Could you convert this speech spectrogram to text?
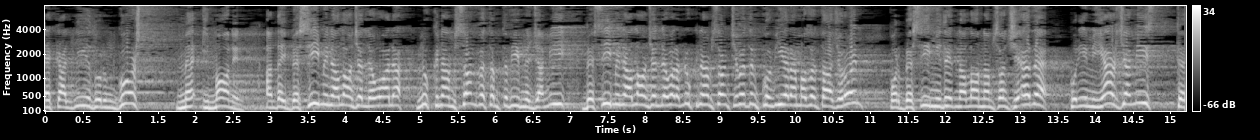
e ka lidhur ngusht me imanin. Andaj besimi në Allahun xhallahu ala nuk na mëson vetëm të vijmë në xhami, besimi në Allahun xhallahu ala nuk na mëson që vetëm kur vjen Ramazan të agjërojmë, por besimi i drejtë në Allahun na mëson që edhe kur jemi jashtë xhamisë të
